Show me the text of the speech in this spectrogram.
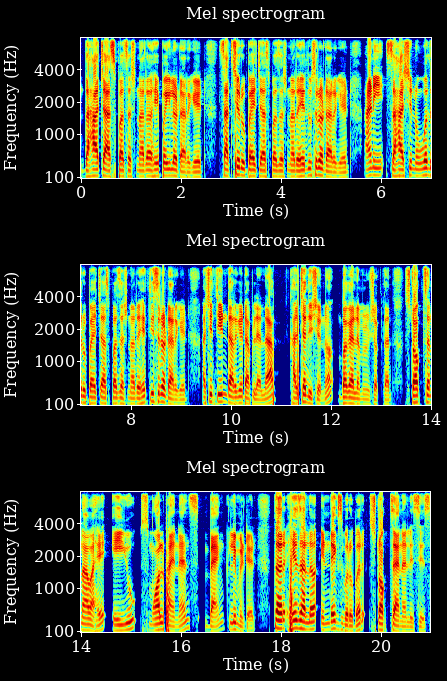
दहाच्या आसपास असणारं हे पहिलं टार्गेट सातशे रुपयाच्या आसपास असणारं हे दुसरं टार्गेट आणि सहाशे नव्वद रुपयाच्या आसपास असणारं हे तिसरं टार्गेट अशी तीन टार्गेट आपल्याला खालच्या दिशेनं बघायला मिळू शकतात. स्टॉकचं नाव आहे A U small finance bank limited तर हे झालं इंडेक्स बरोबर स्टॉकचं अनालिसिस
